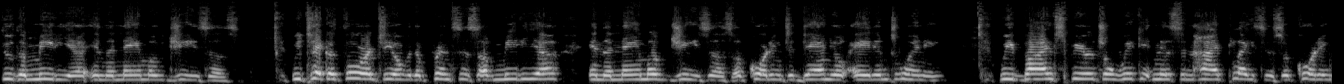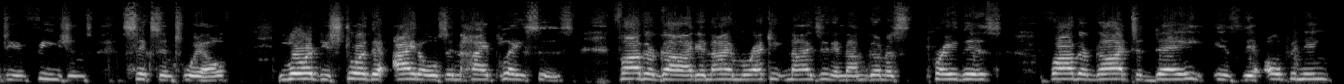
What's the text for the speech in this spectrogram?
through the media in the name of Jesus. We take authority over the princes of media in the name of Jesus, according to Daniel 8 and 20. We bind spiritual wickedness in high places, according to Ephesians 6 and 12. Lord, destroy the idols in high places. Father God, and I'm recognizing and I'm going to pray this. Father God, today is the opening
